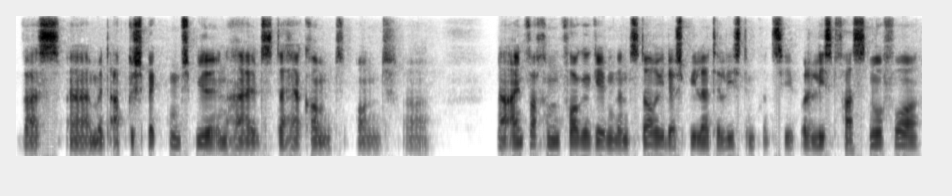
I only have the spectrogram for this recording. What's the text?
was äh, mit abgespecktem Spielinhalt daherkommt und äh, einer einfachen vorgegebenen Story. Der Spielleiter liest im Prinzip oder liest fast nur vor,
